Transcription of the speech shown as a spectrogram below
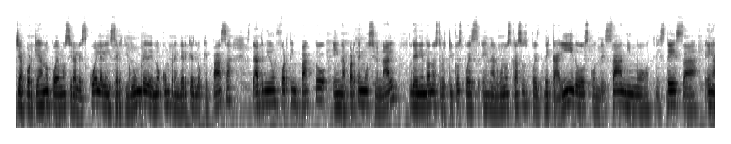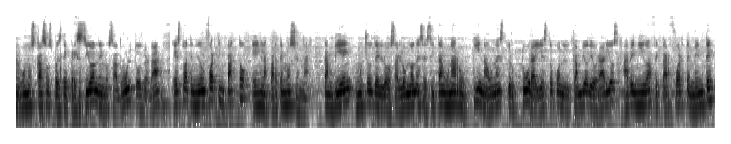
ya porque ya no podemos ir a la escuela, la incertidumbre de no comprender qué es lo que pasa, ha tenido un fuerte impacto en la parte emocional, teniendo a nuestros chicos pues en algunos casos pues decaídos, con desánimo, tristeza, en algunos casos pues depresión en los adultos, ¿verdad? Esto ha tenido un fuerte impacto en la parte emocional. También muchos de los alumnos necesitan una rutina, una estructura y esto con el cambio de horarios ha venido a afectar fuertemente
